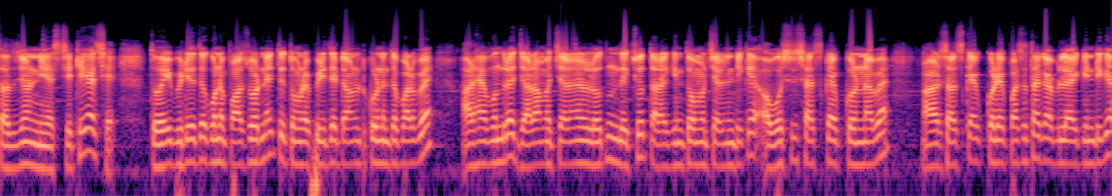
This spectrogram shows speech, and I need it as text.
তাদের জন্য নিয়ে আসছি, ঠিক আছে? তো এই ভিডিওতে কোনো পাসওয়ার্ড নেই, তো তোমরা ফ্রিতে ডাউনলোড করে নিতে পারবে। আর হ্যাঁ বন্ধুরা, যারা আমার চ্যানেলে নতুন দেখছ, তারা কিন্তু আমার চ্যানেলটিকে অবশ্যই সাবস্ক্রাইব করে নেবে। আর সাবস্ক্রাইব করে পাশে থাকা বেল আইকনটিকে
